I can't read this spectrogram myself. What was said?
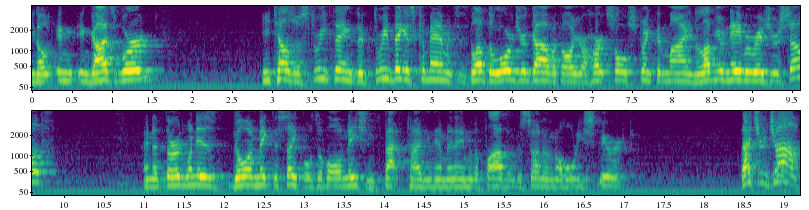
You know, in, in God's word, he tells us three things. The three biggest commandments is love the Lord your God with all your heart, soul, strength, and mind. Love your neighbor as yourself. And the third one is go and make disciples of all nations, baptizing them in the name of the Father, the Son, and the Holy Spirit. That's your job.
